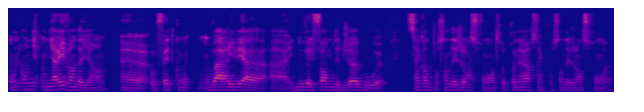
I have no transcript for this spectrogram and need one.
on, y, on y arrive hein, d'ailleurs hein, au fait qu'on va arriver à, une nouvelle forme de job où 50% des gens seront entrepreneurs, 5% des gens seront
